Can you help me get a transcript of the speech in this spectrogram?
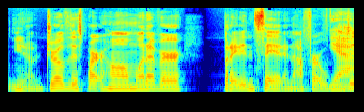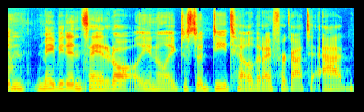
you know, drove this part home, whatever. But I didn't say it enough, or Yeah. didn't maybe didn't say it at all. You know, like just a detail that I forgot to add.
